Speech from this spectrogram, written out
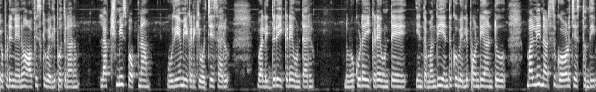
ఇప్పుడు నేను ఆఫీస్కి వెళ్ళిపోతున్నాను. లక్ష్మి స్వప్న ఉదయం ఇక్కడికి వచ్చేశారు. వాళ్ళిద్దరూ ఇక్కడే ఉంటారు. నువ్వు కూడా ఇక్కడే ఉంటే ఇంతమంది ఎందుకు వెళ్ళిపోండి అంటూ మళ్ళీ నర్సు గోల చేస్తుంది.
